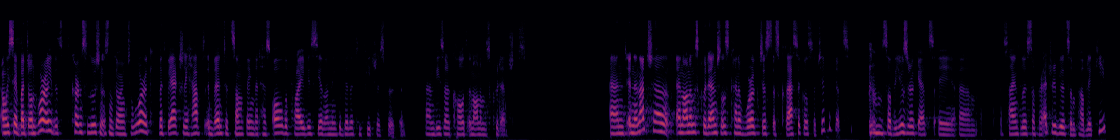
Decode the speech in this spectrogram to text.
And we say, but don't worry, the current solution isn't going to work, but we actually have invented something that has all the privacy and unlinkability features built in. And these are called anonymous credentials. And in a nutshell, anonymous credentials kind of work just as classical certificates. so the user gets a, um, assigned list of her attributes and public key.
